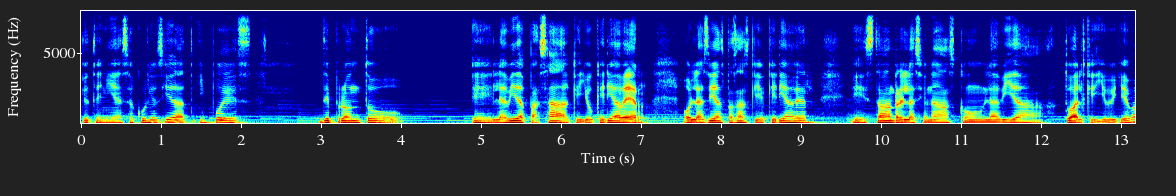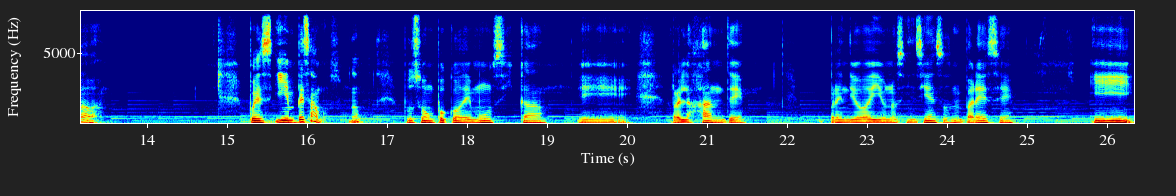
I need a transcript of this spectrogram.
yo tenía esa curiosidad y pues de pronto eh, la vida pasada que yo quería ver o las vidas pasadas que yo quería ver estaban relacionadas con la vida actual que yo llevaba. Pues y empezamos, ¿no? Puso un poco de música eh, relajante. Prendió ahí unos inciensos, me parece. Y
